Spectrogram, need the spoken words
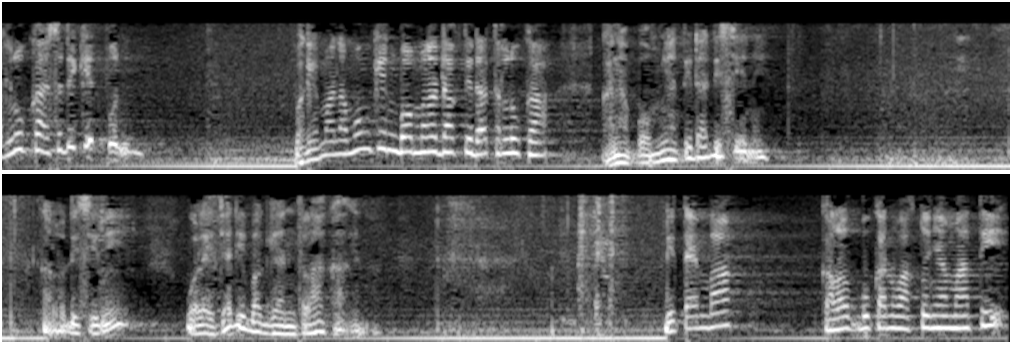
terluka sedikit pun. Bagaimana mungkin bom meledak tidak terluka? Karena bomnya tidak di sini. Kalau di sini boleh jadi bagian celaka gitu. Ditembak kalau bukan waktunya mati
